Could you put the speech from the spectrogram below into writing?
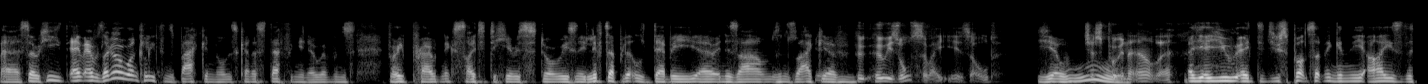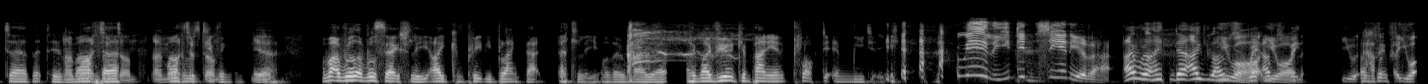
uh, so he everyone's like, oh, Uncle Ethan's back and all this kind of stuff, and you know, everyone's very proud and excited to hear his stories. And he lifts up little Debbie uh, in his arms and is like, Yeah. um, Who, who is also eight years old. yeah, Just putting it out there. Uh, yeah, you uh, did you spot something in the eyes that uh, that uh, I might have done. I might Martha have done. him. yeah. Um, I will. I will say actually, I completely blanked that utterly. Although my uh, my viewing companion clocked it immediately. You didn't see any of that. I was. I, I, I you are. you are. You have. for- You are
